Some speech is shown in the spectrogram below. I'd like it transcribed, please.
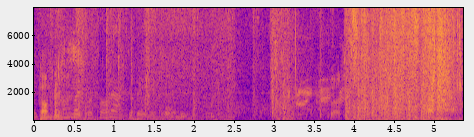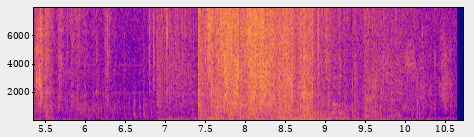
Down B. Microphone activated. Flash.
